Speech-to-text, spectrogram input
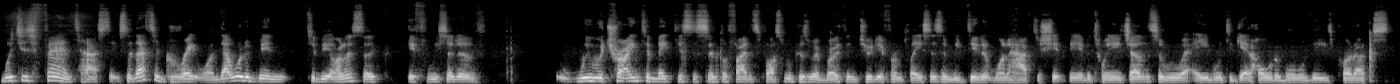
which is fantastic. So that's a great one. That would have been, to be honest, like if we sort of we were trying to make this as simplified as possible because we're both in two different places and we didn't want to have to ship beer between each other, so we were able to get hold of all of these products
